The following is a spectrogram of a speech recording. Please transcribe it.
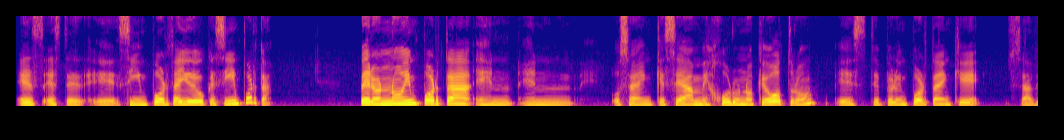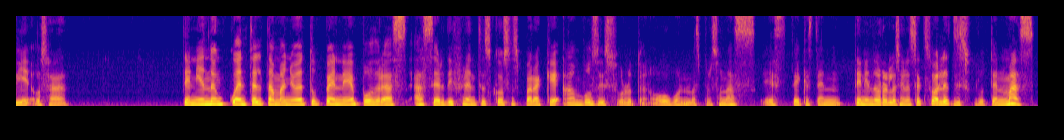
es, este, eh, si importa, yo digo que sí importa, pero no importa en, en, o sea, en que sea mejor uno que otro, este, pero importa en que, o sea, teniendo en cuenta el tamaño de tu pene, podrás hacer diferentes cosas para que ambos disfruten, o bueno, las personas este, que estén teniendo relaciones sexuales disfruten más.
